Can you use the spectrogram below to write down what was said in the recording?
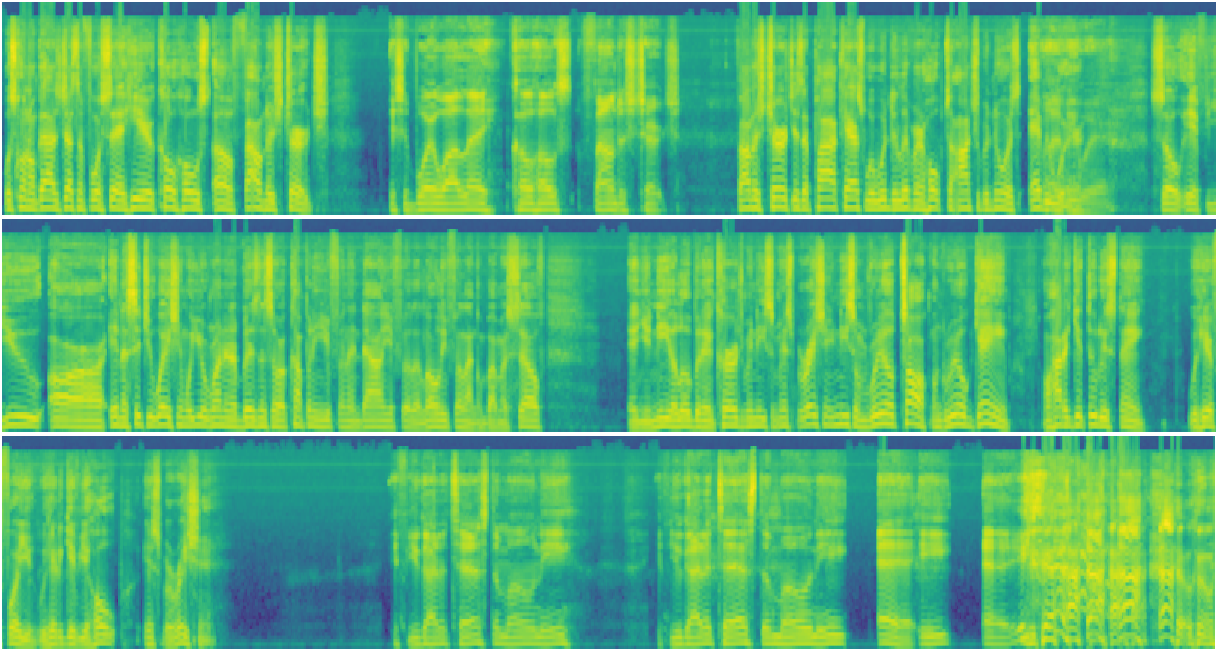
What's going on, guys? Justin Forsett here, co-host of Founders Church. It's your boy Wale, co-host, Founders Church. Founders Church is a podcast where we're delivering hope to entrepreneurs everywhere. Everywhere. So if you are in a situation where you're running a business or a company, you're feeling down, you're feeling lonely, feeling like I'm by myself, and you need a little bit of encouragement, need some inspiration, you need some real talk and real game on how to get through this thing, we're here for you. We're here to give you hope, inspiration. If you got a testimony, if you got a testimony, eh, eh, eh.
